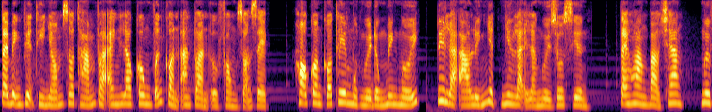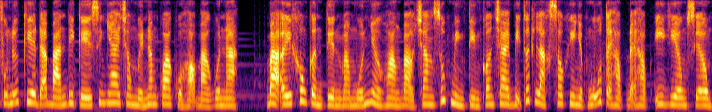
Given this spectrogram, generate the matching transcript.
Tại bệnh viện thì nhóm do thám và anh lao công vẫn còn an toàn ở phòng dọn dẹp. Họ còn có thêm một người đồng minh mới, tuy là áo lính Nhật nhưng lại là người Josian. Tại Hoàng Bảo Trang, người phụ nữ kia đã bán đi kế sinh nhai trong 10 năm qua của họ bà Wona. Bà ấy không cần tiền mà muốn nhờ Hoàng Bảo Trang giúp mình tìm con trai bị thất lạc sau khi nhập ngũ tại học Đại học Igyeongseong.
